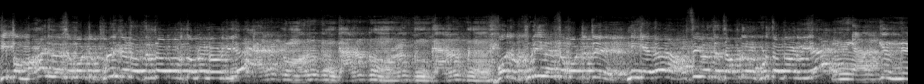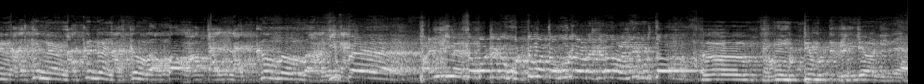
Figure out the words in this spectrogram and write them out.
இப்ப மாடு வேஷம் போட்டு புள்ளிக்கட்டை திண்டாட கொடுத்தோம்னா என்ன பண்ணுவீங்க? கருக்கு முறுக்கும் கருக்கு முறுக்கும் ஒரு புலி வேஷம் போட்டுட்டு நீங்க ஏதாவது அசைவத்தை சாப்பிடுங்க கொடுத்தா என்ன பண்ணுவீங்க நக்கு நக்கு நக்கு நக்கு பாப்பா மக்கள் நக்கு இப்ப பன்னி வேஷம் போட்டுட்டு ஒட்டுமொத்த ஊர்ல நடக்கிறத அள்ளி கொடுத்தா முட்டி முட்டி திங்க வேண்டியதா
